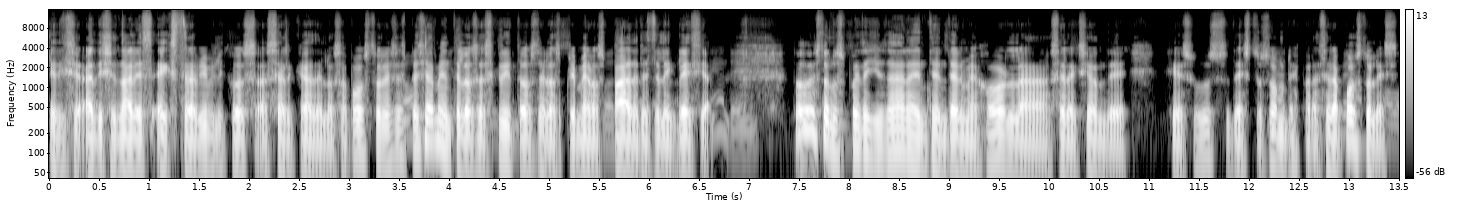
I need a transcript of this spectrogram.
edici- adicionales extra bíblicos acerca de los apóstoles, especialmente los escritos de los primeros padres de la iglesia. Todo esto nos puede ayudar a entender mejor la selección de Jesús de estos hombres para ser apóstoles.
